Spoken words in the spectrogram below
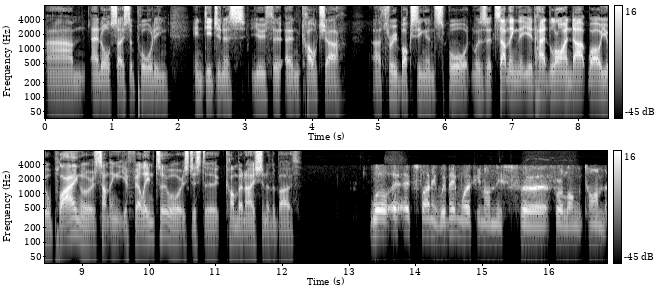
um, and also supporting Indigenous youth and culture uh, through boxing and sport? Was it something that you'd had lined up while you were playing, or is something that you fell into, or is just a combination of the both? Well, it's funny. We've been working on this for for a long time. The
